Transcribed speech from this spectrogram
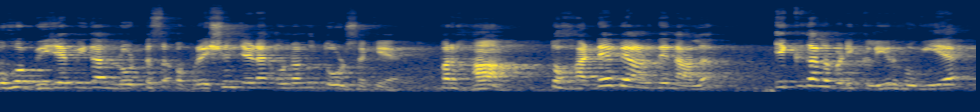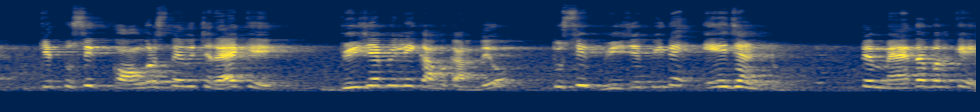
ਉਹ ਬੀਜੇਪੀ ਦਾ ਲੋਟਸ ਆਪਰੇਸ਼ਨ ਜਿਹੜਾ ਉਹਨਾਂ ਨੂੰ ਤੋੜ ਸਕਿਆ ਪਰ ਹਾਂ, ਤੁਹਾਡੇ ਬਿਆਨ ਦੇ ਨਾਲ ਇੱਕ ਗੱਲ ਬੜੀ ਕਲੀਅਰ ਹੋ ਗਈ ਹੈ ਕਿ ਤੁਸੀਂ ਕਾਂਗਰਸ ਦੇ ਵਿੱਚ ਰਹਿ ਕੇ ਬੀਜੇਪੀ ਲਈ ਕੰਮ ਕਰਦੇ ਹੋ, ਤੁਸੀਂ ਬੀਜੇਪੀ ਦੇ ਏਜੰਟ ਹੋ। ਤੇ ਮੈਂ ਤਾਂ ਬਲਕਿ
